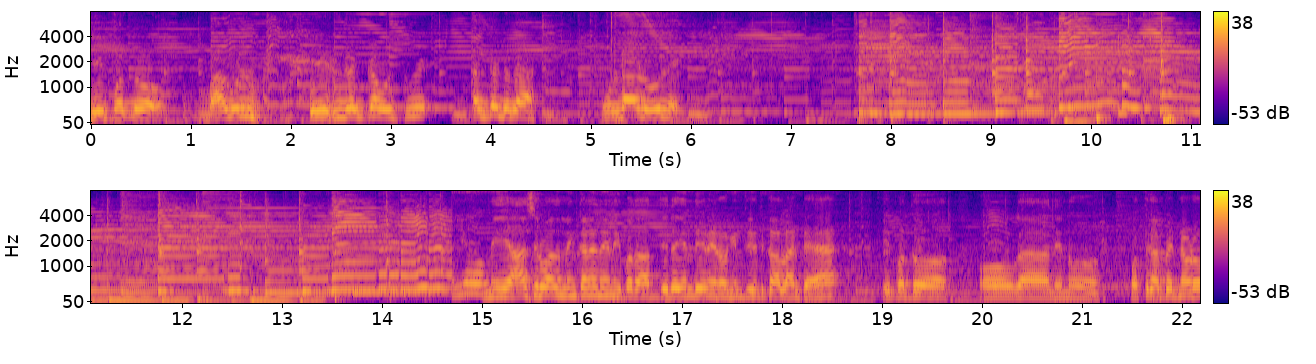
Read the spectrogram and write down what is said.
ఈ పొద్దు బాగుండు. ఈ ఇంకా వస్తుంది అంతే కదా. ఉండాడు మీ ఆశీర్వాదం ఇంకానే నేను ఇప్పుడు అంత నేను ఒక ఇంత ఇది కావాలంటే ఇప్పుడు ఒక నేను కొత్తగా పెట్టినాడు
